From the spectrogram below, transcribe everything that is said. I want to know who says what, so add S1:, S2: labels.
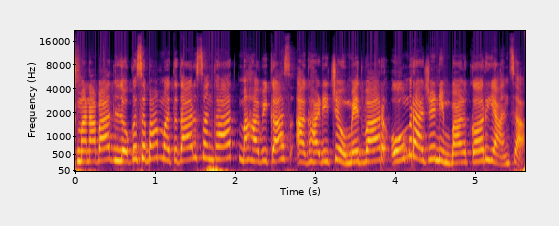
S1: उस्मानाबाद लोकसभा मतदारसंघात महाविकास आघाडीचे उमेदवार ओमराजे निंबाळकर यांचा.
